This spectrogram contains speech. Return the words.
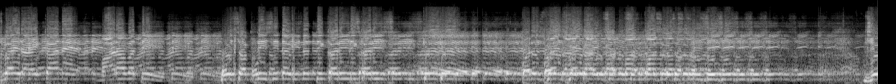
પરેશભાઈ રાયકાને મારા વતી હું શક્તિસિંહને વિનંતી કરીશ કરીશ કે પરેશભાઈ રાયકાનું સન્માન કરશો શક્તિસિંહ જે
